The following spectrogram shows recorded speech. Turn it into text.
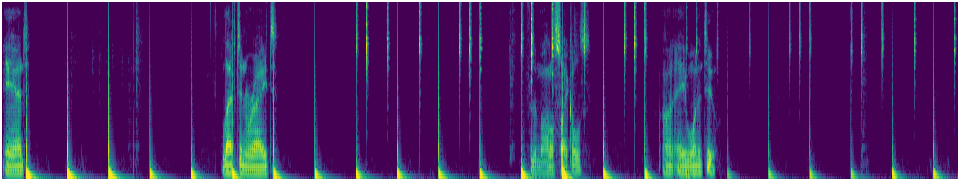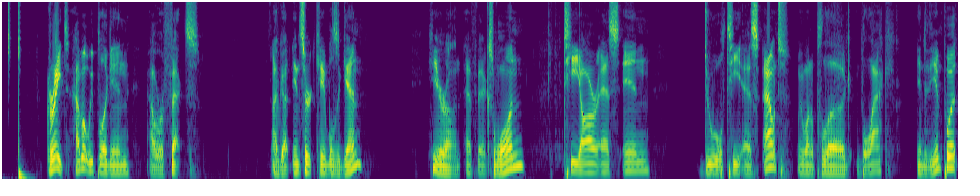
and left and right for the model cycles on A1 and 2. Great. How about we plug in our effects? I've got insert cables again here on FX1, TRS in, dual TS out. We want to plug black into the input.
